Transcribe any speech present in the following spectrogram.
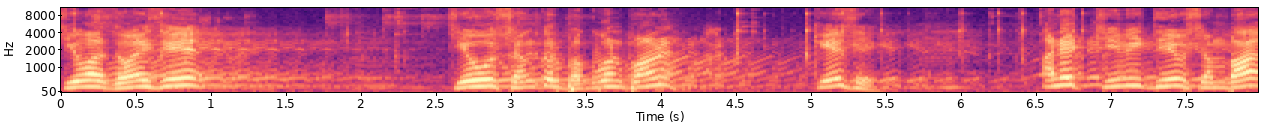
જેવા જોય છે? જેવું શંકર ભગવાન પણ કે છે. અને જેવી દેવ સંભા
